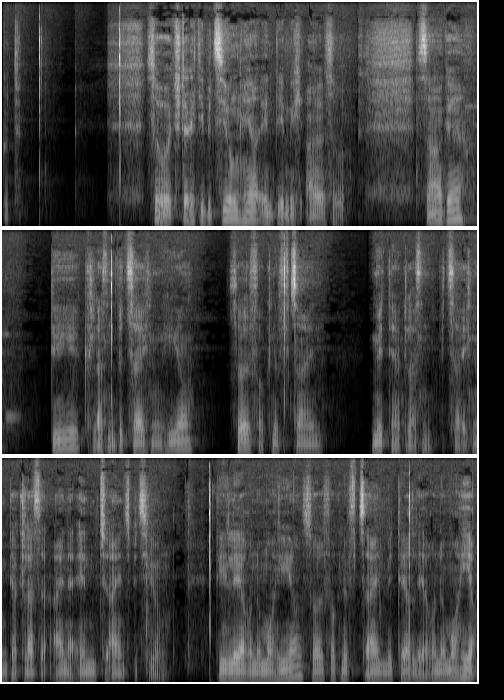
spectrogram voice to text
Gut. So, jetzt stelle ich die Beziehung her, indem ich also sage, die Klassenbezeichnung hier soll verknüpft sein mit der Klassenbezeichnung der Klasse, eine n zu 1 Beziehung. Die Lehrernummer hier soll verknüpft sein mit der Lehrernummer hier.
